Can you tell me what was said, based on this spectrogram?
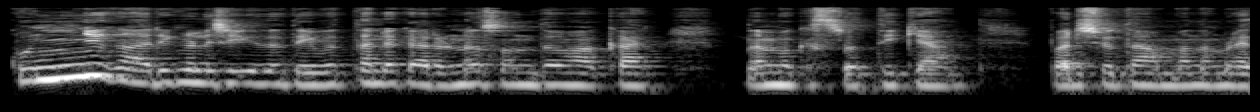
കുഞ്ഞു കാര്യങ്ങൾ ചെയ്ത് ദൈവത്തിന്റെ കരുണ സ്വന്തമാക്കാൻ നമുക്ക് ശ്രദ്ധിക്കാം. പരിശുദ്ധ അമ്മ നമ്മളെ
